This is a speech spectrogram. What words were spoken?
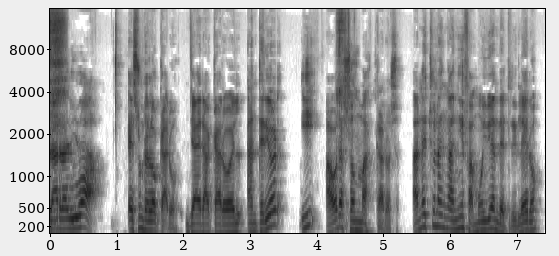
la realidad es un reloj caro. Ya era caro el anterior y ahora son más caros. Han hecho una engañifa muy bien de trilero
